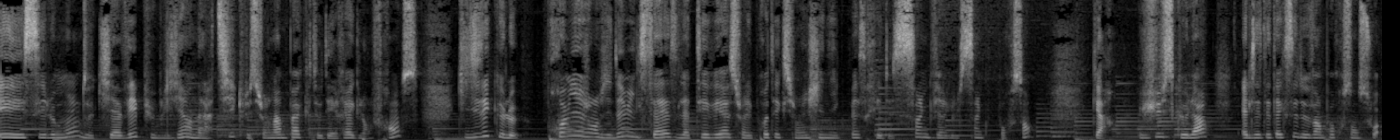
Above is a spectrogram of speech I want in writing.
Et c'est Le Monde qui avait publié un article sur l'impact des règles en France qui disait que le 1er janvier 2016, la TVA sur les protections hygiéniques baisserait de 5,5%, car jusque-là, elles étaient taxées de 20%, soit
